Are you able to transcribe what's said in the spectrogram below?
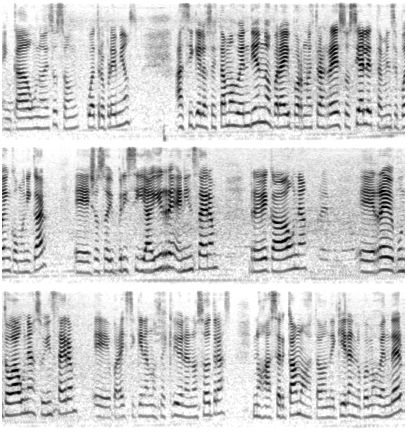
en cada uno de esos, son cuatro premios. Así que los estamos vendiendo por ahí por nuestras redes sociales, también se pueden comunicar. Eh, yo soy Prisi Aguirre en Instagram, Rebeca Gauna, eh, rebe.gauna, su Instagram. por ahí si quieren nos escriben a nosotras, nos acercamos hasta donde quieran, lo podemos vender.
